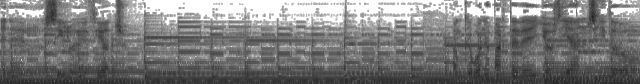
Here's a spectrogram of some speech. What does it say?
en el siglo XVIII. Aunque buena parte de ellos ya han sido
